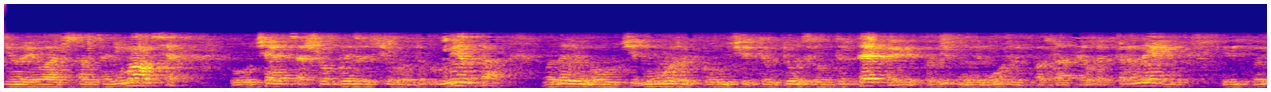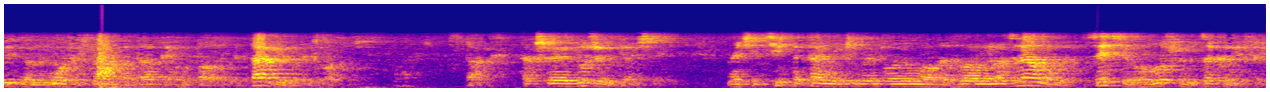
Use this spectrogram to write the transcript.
Юрій Іванович там займався, Получається, що без цього документа вони не, можуть отримати дозвіл ДТЕК, і відповідно не можуть подати електроенергію, і відповідно не можуть нам подати опалення. Так, Юрій Іванович? Так. Так що я дуже вдячний. Значить, ці питання, які ми планували з вами розглянули, сесію оголошують закритою.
